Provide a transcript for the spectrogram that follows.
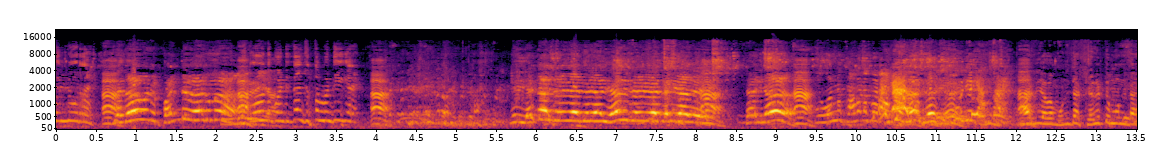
சொல்லி விடுறேன். ஏதாவது ஒண்ணு போன் பண்ணி தான் சுத்தம் பண்ணிக்கிறேன். நீ என்ன செய்வே தெரியாது ஏது செய்வே தெரியாது. சரியா? நீ ஒண்ணும் கவலைப்படாத. அது அவன் முண்டை கெளுட்டு முண்டை.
